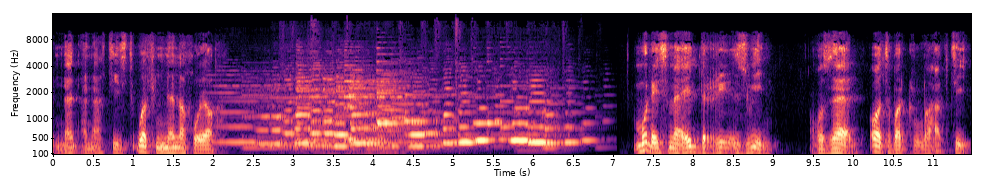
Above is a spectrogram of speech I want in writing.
فنان ان ارتيست وفنان اخويا مولاي اسماعيل دري زوين غزال او تبارك الله عرفتي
